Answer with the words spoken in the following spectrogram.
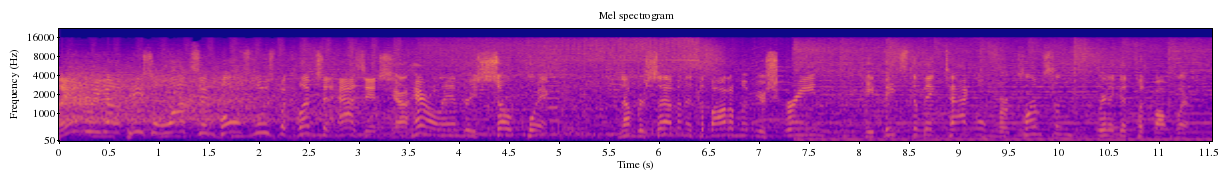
Landry got a piece of Watson. Ball's loose, but Clemson has it. Yeah, Harold Landry's so quick. Number seven at the bottom of your screen. He beats the big tackle for Clemson. Really good football player.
